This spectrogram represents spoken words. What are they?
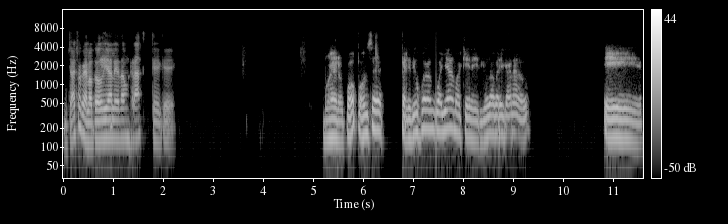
Muchacho, que el otro día le da un rant que, que... Bueno, Ponce perdió un juego en Guayama que debió de haber ganado eh,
